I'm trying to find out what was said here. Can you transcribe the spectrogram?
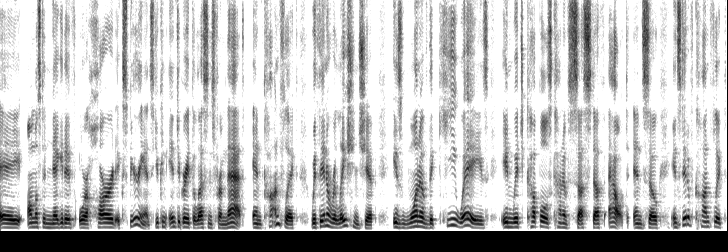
a almost a negative or a hard experience. You can integrate the lessons from that. And conflict within a relationship is one of the key ways in which couples kind of suss stuff out. And so instead of conflict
